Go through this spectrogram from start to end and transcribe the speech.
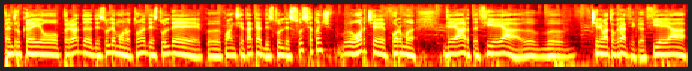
Pentru că e o perioadă destul de monotonă, destul de, uh, cu anxietatea destul de sus și atunci uh, orice formă de artă, fie ea uh, uh, cinematografică, fie ea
